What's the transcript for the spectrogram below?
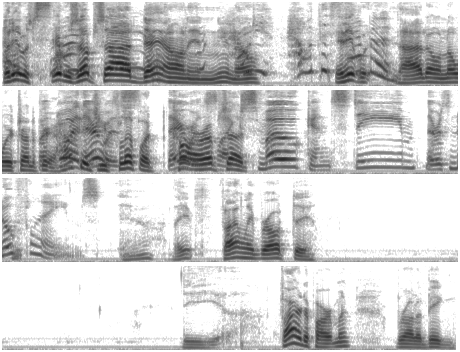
But it was it was upside down, and you know, you, how would this and it happen? was I don't know. We are trying to figure boy, how could you was- flip a car upside. Like smoke and steam. There was no flames. Yeah, they finally brought the the uh, fire department brought a big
